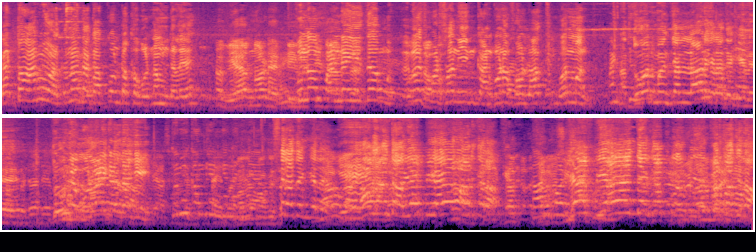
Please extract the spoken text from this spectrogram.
तो आमी वळखना ताका कोण तो खबर ना म्हणटले We are not happy. Poonam Pandey is the famous person in Canacona for last one month दोन मनशांनी लाड केला ते गेले. तुम्ही बुराई केला ताची तुम्ही कंप्लेंट केला हांव सांगता हे. PIA लाड केला हे PIA तांकां करपा दिला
